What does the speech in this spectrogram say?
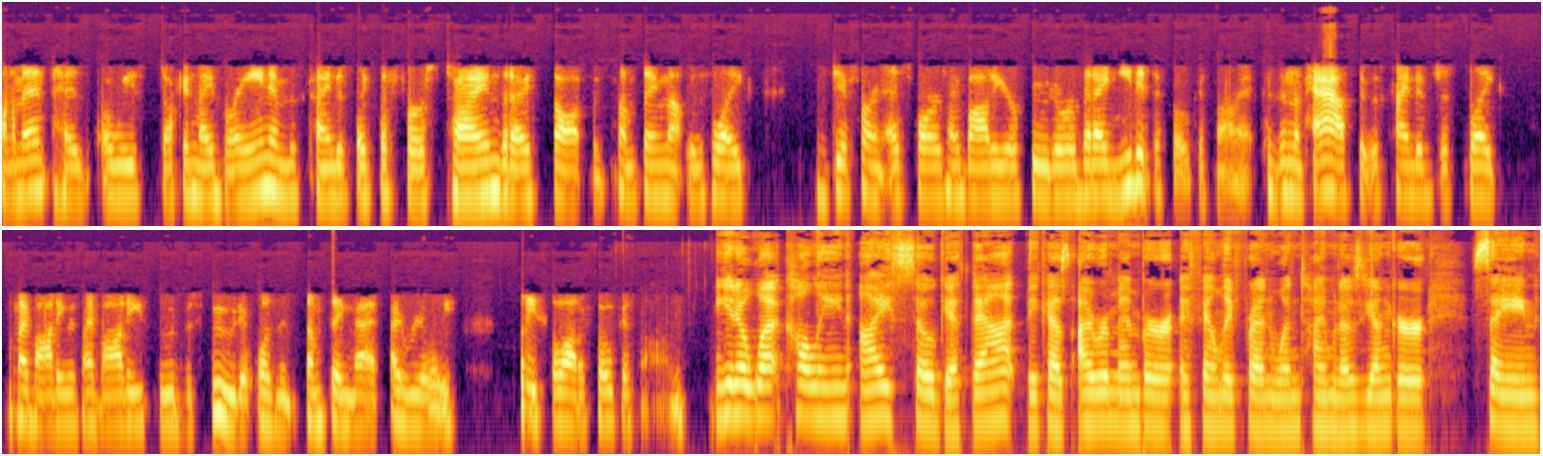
comment has always stuck in my brain and was kind of like the first time that I thought that something that was like different as far as my body or food or that I needed to focus on it. Because in the past, it was kind of just like my body was my body, food was food. It wasn't something that I really placed a lot of focus on. You know what, Colleen? I so get that because I remember a family friend one time when I was younger saying,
